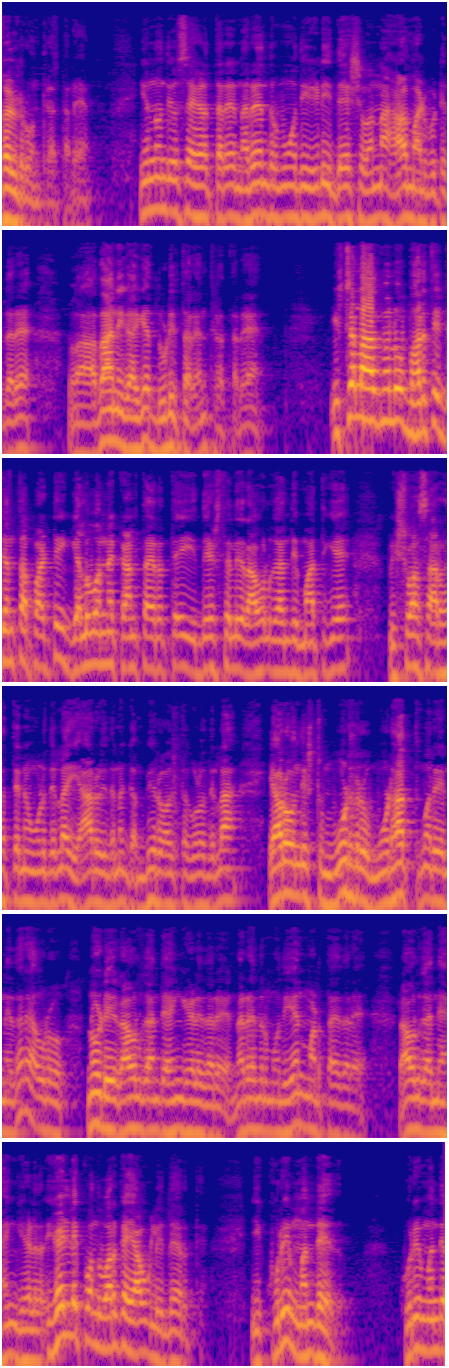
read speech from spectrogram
ಕಳ್ಳರು ಅಂತ ಹೇಳ್ತಾರೆ. ಇನ್ನೊಂದು ದಿವಸ ಹೇಳ್ತಾರೆ, ನರೇಂದ್ರ ಮೋದಿ ಇಡೀ ದೇಶವನ್ನು ಹಾಳು ಮಾಡಿಬಿಟ್ಟಿದ್ದಾರೆ, ಅದಾನಿಗಾಗೆ ದುಡಿತಾರೆ ಅಂತ ಹೇಳ್ತಾರೆ. ಇಷ್ಟೆಲ್ಲ ಆದಮೇಲೂ ಭಾರತೀಯ ಜನತಾ ಪಾರ್ಟಿ ಗೆಲುವನ್ನೇ ಕಾಣ್ತಾ ಇರುತ್ತೆ. ಈ ದೇಶದಲ್ಲಿ ರಾಹುಲ್ ಗಾಂಧಿ ಮಾತಿಗೆ ವಿಶ್ವಾಸಾರ್ಹತೆಯೇ ಉಳಿದಿಲ್ಲ, ಯಾರು ಇದನ್ನು ಗಂಭೀರವಾಗಿ ತಗೊಳ್ಳೋದಿಲ್ಲ. ಯಾರೋ ಒಂದಿಷ್ಟು ಮೂಢರು, ಮೂಢಾತ್ಮರು ಏನಿದ್ದಾರೆ, ಅವರು ನೋಡಿ ರಾಹುಲ್ ಗಾಂಧಿ ಹೆಂಗೆ ಹೇಳಿದ್ದಾರೆ, ನರೇಂದ್ರ ಮೋದಿ ಏನು ಮಾಡ್ತಾ ಇದ್ದಾರೆ, ರಾಹುಲ್ ಗಾಂಧಿ ಹೆಂಗೆ ಹೇಳಿದ್ದಾರೆ. ಹೇಳಲಿಕ್ಕೆ ಒಂದು ವರ್ಗ ಯಾವಾಗಲೂ ಇದ್ದೇ ಇರುತ್ತೆ. ಈ ಕುರಿ ಮಂದೆ ಅದು. ಕುರಿ ಮಂದೆ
